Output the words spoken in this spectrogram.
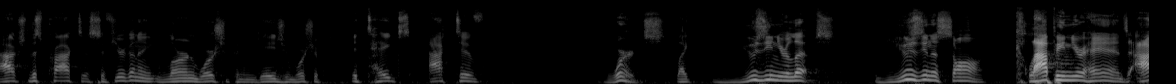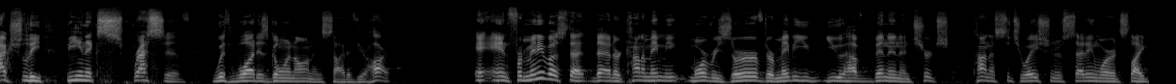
act, this practice, if you're going to learn worship and engage in worship, it takes active words, like using your lips, using a song, clapping your hands, actually being expressive with what is going on inside of your heart. And for many of us that, that are kind of maybe more reserved, or maybe you, you have been in a church kind of situation or setting where it's like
